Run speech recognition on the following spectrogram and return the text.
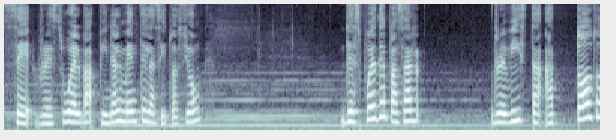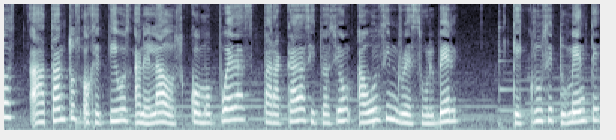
se resuelva finalmente la situación, después de pasar revista a todos a tantos objetivos anhelados como puedas para cada situación, aún sin resolver que cruce tu mente,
